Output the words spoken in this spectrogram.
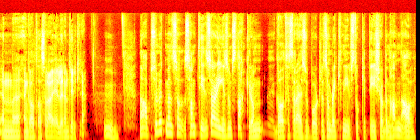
enn en Galatasaray eller en tyrkere. Mm. Nei, absolutt, men så, samtidig så er det ingen som snakker om Galatasaray-supportere som ble knivstukket i København av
